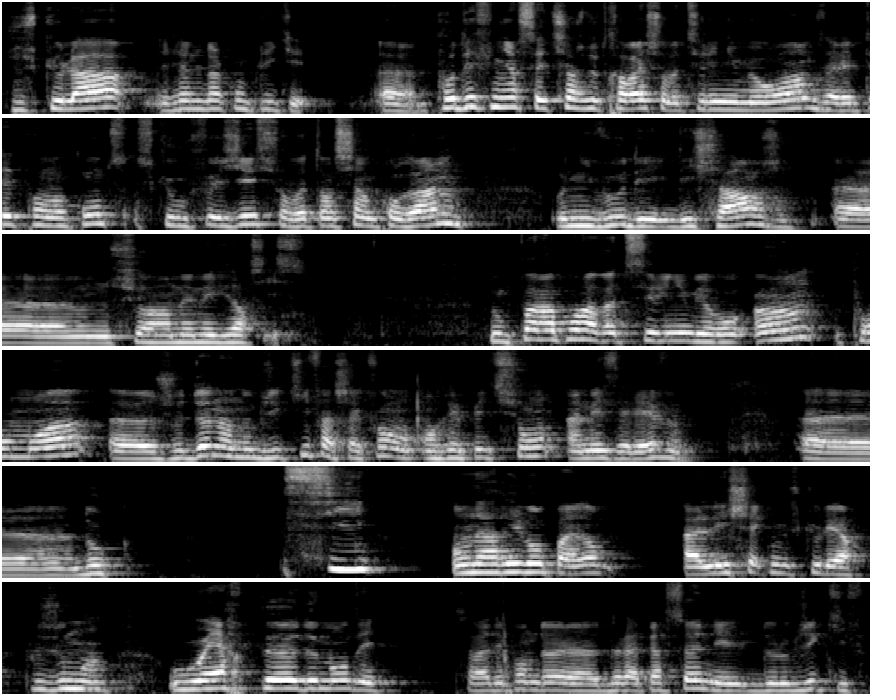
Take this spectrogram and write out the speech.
Jusque-là, rien de bien compliqué. Euh, pour définir cette charge de travail sur votre série numéro 1, vous allez peut-être prendre en compte ce que vous faisiez sur votre ancien programme au niveau des, charges euh, sur un même exercice. Donc par rapport à votre série numéro 1, pour moi, euh, je donne un objectif à chaque fois en, répétition à mes élèves. Donc si en arrivant par exemple à l'échec musculaire, plus ou moins, ou RPE demandé, ça va dépendre de, la personne et de l'objectif.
